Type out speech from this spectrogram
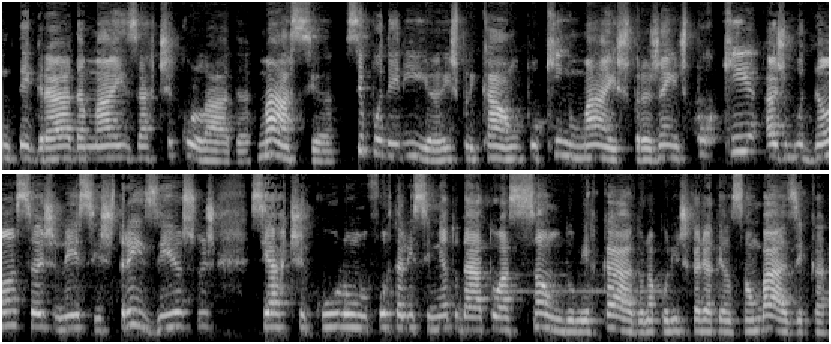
integrada, mais articulada. Márcia, você poderia explicar um pouquinho mais para gente por que as mudanças nesses três eixos se articulam no fortalecimento da atuação do mercado na política de atenção básica?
